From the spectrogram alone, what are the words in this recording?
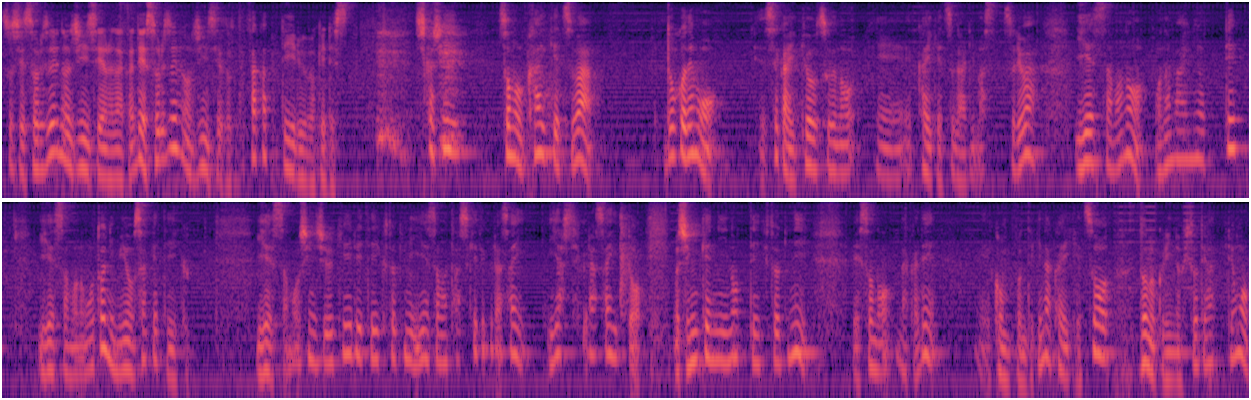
そしてそれぞれの人生の中でそれぞれの人生と戦っているわけです。しかしその解決はどこでも世界共通の解決があります。それはイエス様のお名前によってイエス様のもとに身を避けていく。イエス様を信じ受け入れていくときにイエス様助けてください。癒してくださいと真剣に祈っていくときにその中で根本的な解決をどの国の人であっても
